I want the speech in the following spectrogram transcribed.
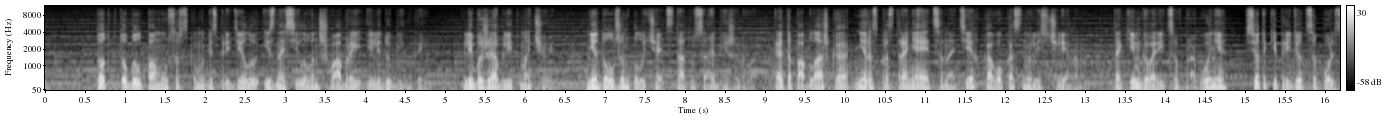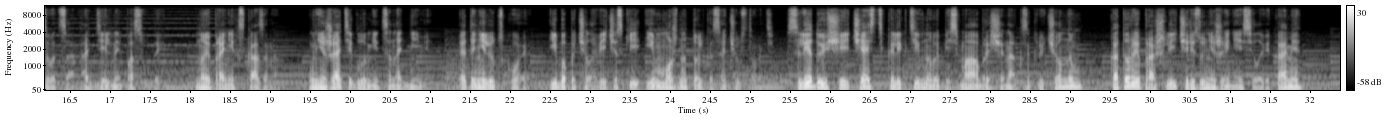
Тот, кто был по мусорскому беспределу изнасилован шваброй или дубинкой, либо же облит мочой, не должен получать статуса обиженного. Эта поблажка не распространяется на тех, кого коснулись членом. Таким говорится в прогоне, все-таки придется пользоваться отдельной посудой но и про них сказано. Унижать и глумиться над ними – это не людское, ибо по-человечески им можно только сочувствовать. Следующая часть коллективного письма обращена к заключенным, которые прошли через унижение силовиками,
